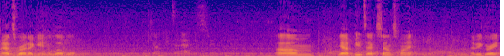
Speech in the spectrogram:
That's right, I gained a level. Um, yeah, Pizza X sounds fine. That'd be great.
